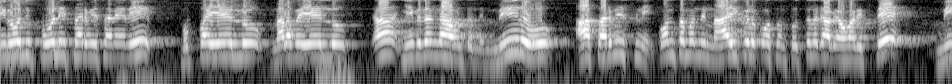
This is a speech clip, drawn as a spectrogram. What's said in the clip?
ఈ రోజు పోలీస్ సర్వీస్ అనేది ముప్పై ఏళ్ళు నలభై ఏళ్ళు ఈ విధంగా ఉంటుంది. మీరు ఆ సర్వీస్ని కొంతమంది నాయకుల కోసం తొత్తులుగా వ్యవహరిస్తే మీ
